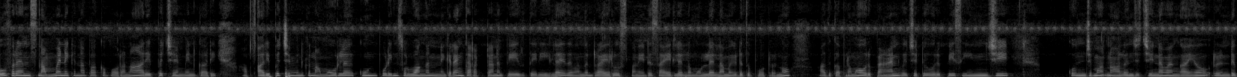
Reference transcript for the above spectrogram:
ஓ ஃப்ரெண்ட்ஸ் நம்ம இன்றைக்கி என்ன பார்க்க போகிறோன்னா அரிப்பு செம்மீன் கறி. அப் அரிப்பு செம்மீனுக்கு நம்ம ஊரில் கூன் பொடின்னு சொல்லுவாங்கன்னு நினைக்கிறேன். கரெக்டான பேர் தெரியல. இதை வந்து ட்ரை ரோஸ்ட் பண்ணிவிட்டு சைடில் உள்ள முள்ள எல்லாமே எடுத்து போட்டுறணும். அதுக்கப்புறமா ஒரு பேன் வச்சுட்டு ஒரு பீஸ் இஞ்சி கொஞ்சமாக நாலஞ்சு சின்ன வெங்காயம் ரெண்டு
